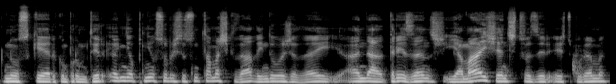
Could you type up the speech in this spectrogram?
que não se quer comprometer. A minha opinião sobre este assunto está mais que dada, ainda hoje a dei, anda há três anos e há mais, antes de fazer este programa,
